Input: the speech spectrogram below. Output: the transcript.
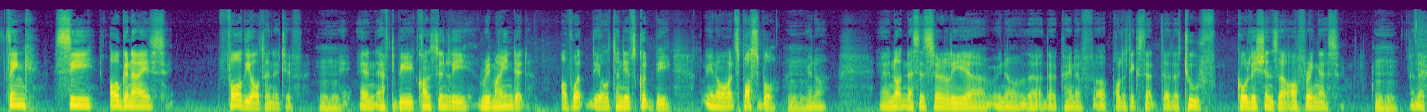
think, see, organize for the alternative, mm-hmm. and have to be constantly reminded of what the alternatives could be you know what's possible mm-hmm. you know. And not necessarily uh, you know the the kind of uh, politics that the, the two f- coalitions are offering us. Mm-hmm. that,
